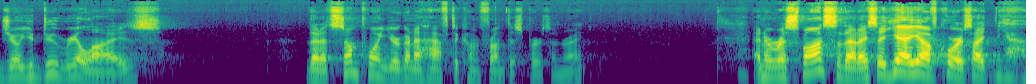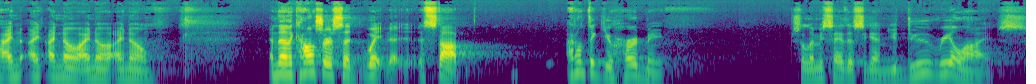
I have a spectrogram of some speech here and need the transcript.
Joe, you do realize that at some point you're going to have to confront this person, right? And in response to that, I said, Yeah, yeah, of course. I, yeah, I, I know, I know, I know. And then the counselor said, Wait, uh, stop. I don't think you heard me. So let me say this again. You do realize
